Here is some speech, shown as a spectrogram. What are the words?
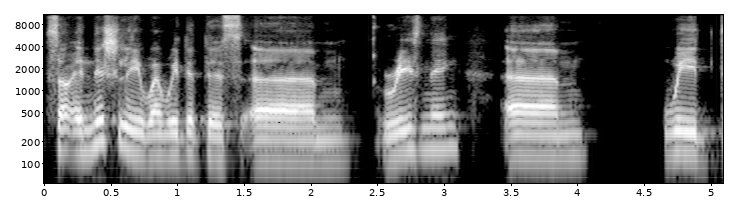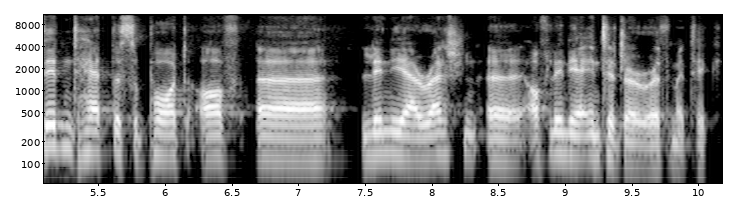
So initially, when we did this um, reasoning, um, we didn't have the support of uh, linear ration, uh, of linear integer arithmetic.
